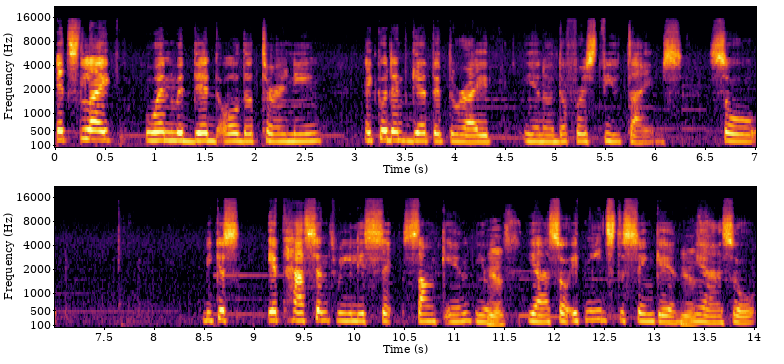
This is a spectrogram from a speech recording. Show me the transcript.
it's like when we did all the turning, I couldn't get it right, you know, the first few times. So because it hasn't really sunk in. You know. Yes. Yeah, so it needs to sink in. Yes. Yeah, so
